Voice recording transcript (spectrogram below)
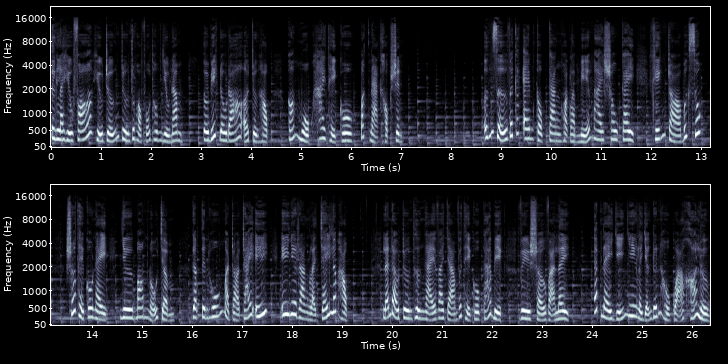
Từng là hiệu phó, hiệu trưởng trường trung học phổ thông nhiều năm, tôi biết đâu đó ở trường học có một hai thầy cô bắt nạt học sinh. Ứng xử với các em cộc cằn hoặc là mỉa mai sâu cay khiến trò bức xúc. Số thầy cô này như bom nổ chậm, gặp tình huống mà trò trái ý, y như rằng là cháy lớp học – Lãnh đạo trường thường ngại va chạm với thầy cô cá biệt vì sợ vạ lây. Cách này dĩ nhiên là dẫn đến hậu quả khó lường.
